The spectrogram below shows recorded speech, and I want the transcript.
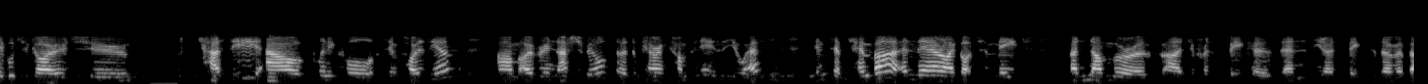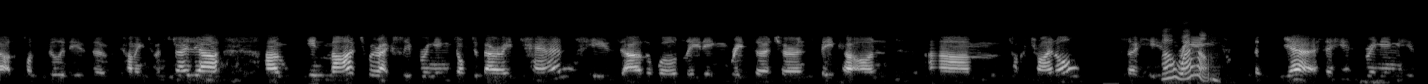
able to go to CASI, our clinical symposium um, over in Nashville, so the parent company in the US, in September, and there I got to meet a number of uh, different speakers and you know speak to them about the possibilities of coming to Australia. Um, in March, we're actually bringing Dr. Barry Tan. He's uh, the world leading researcher and speaker on um, tocotrienol. So he's oh wow. Yeah, so he's bringing, he's,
